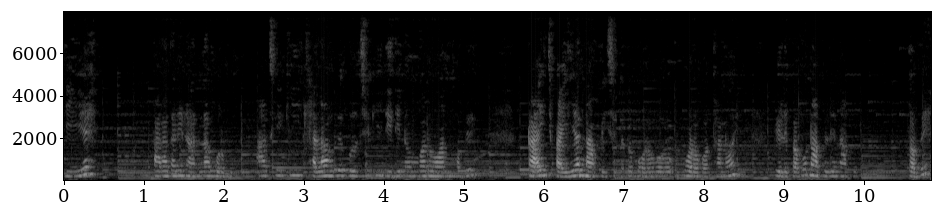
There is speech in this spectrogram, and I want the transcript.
দিয়ে তাড়াতাড়ি রান্না করব। আজকে কি খেলা হবে বলছে কি, দিদি নম্বর ওয়ান হবে। প্রাইজ পাই আর না পাই সেটা তো বড় বড় বড় কথা নয়। পেলে পাবো, না পেলে না পাবো। তবে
